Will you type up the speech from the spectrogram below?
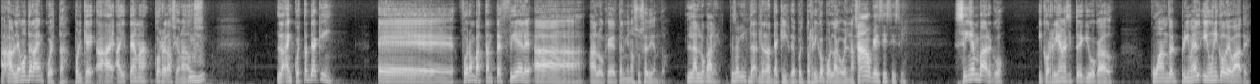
Ha- Hablemos de las encuestas, porque ha- hay, hay temas correlacionados. Las encuestas de aquí eh, fueron bastante fieles a, a lo que terminó sucediendo. Las locales. ¿Tú estás aquí? De, de las de aquí, de Puerto Rico, por la gobernación. Ah, ok, sí, sí, sí. Sin embargo, y corrígeme si estoy equivocado, cuando el primer y único debate,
